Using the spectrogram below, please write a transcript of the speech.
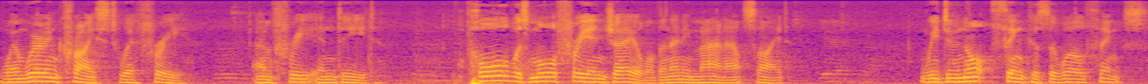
When we're in Christ, we're free, and free indeed. Paul was more free in jail than any man outside. We do not think as the world thinks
